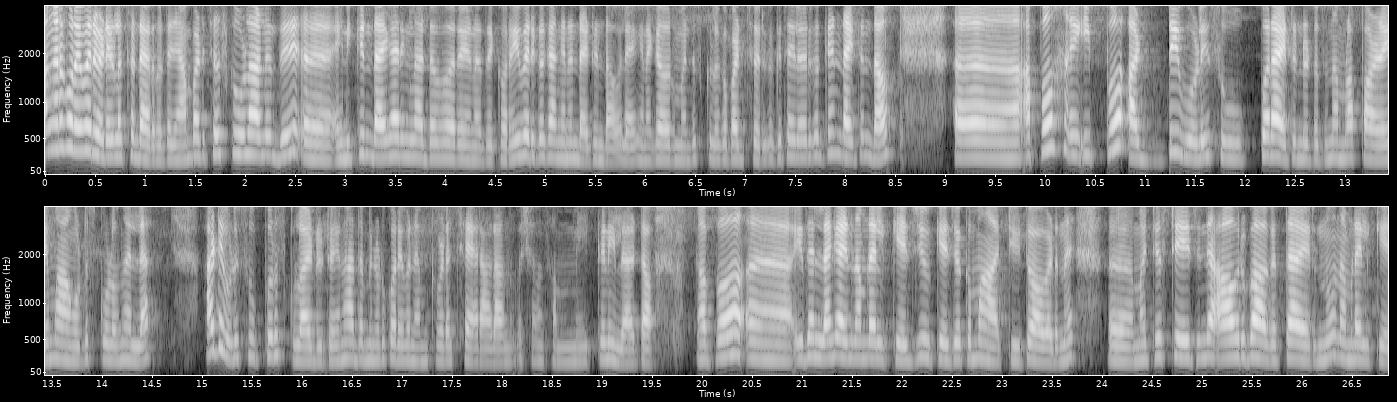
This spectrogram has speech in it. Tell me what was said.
അങ്ങനെ കുറേ പരിപാടികളൊക്കെ ഉണ്ടായിരുന്നു കേട്ടോ ഞാൻ പഠിച്ച സ്കൂളാണിത് എനിക്കുണ്ടായ കാര്യങ്ങളാട്ടോ പറയണത്. കുറേ പേർക്കൊക്കെ അങ്ങനെ ഉണ്ടായിട്ടുണ്ടാവില്ല ഇങ്ങനെ ഗവൺമെന്റ് സ്കൂളൊക്കെ പഠിച്ചവർക്കൊക്കെ ചിലവർക്കൊക്കെ ഉണ്ടായിട്ടുണ്ടാവും. അപ്പോൾ ഇപ്പോൾ അടിപൊളി സൂപ്പറായിട്ടുണ്ട് കേട്ടോ നമ്മളെ പഴയ മാങ്ങോട്ട് സ്കൂളൊന്നുമല്ല അടിപൊളി സൂപ്പർ സ്കൂളായിട്ട് കിട്ടും ഞാൻ അതമ്മിനോട് കുറേ പറഞ്ഞു നമുക്ക് ഇവിടെ ചേരാടാന്ന്. പക്ഷെ അവൻ സമ്മതിക്കണില്ല കേട്ടോ. അപ്പോൾ ഇതെല്ലാം കഴിഞ്ഞ് നമ്മുടെ L K G U K G ഒക്കെ മാറ്റിയിട്ടും അവിടുന്ന്. മറ്റേ സ്റ്റേജിന്റെ ആ ഒരു ഭാഗത്തായിരുന്നു നമ്മുടെ L K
